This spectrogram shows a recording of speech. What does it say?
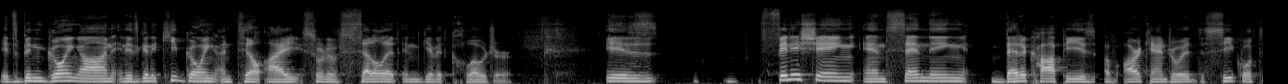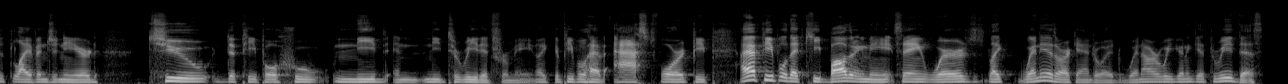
it's been going on and it's going to keep going until I sort of settle it and give it closure. Is finishing and sending beta copies of ArcAndroid, the sequel to Life Engineered, to the people who need and need to read it for me. Like the people have asked for it. People, I have people that keep bothering me saying, "Where's like when is ArcAndroid? When are we gonna get to read this?"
